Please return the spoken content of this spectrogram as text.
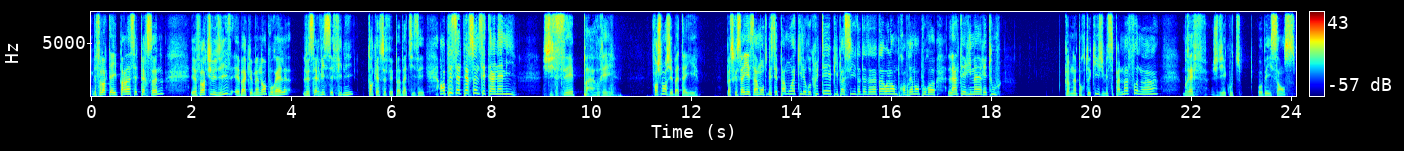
il va falloir que tu ailles parler à cette personne il va falloir que tu lui dises eh ben, que maintenant, pour elle, le service, c'est fini tant qu'elle ne se fait pas baptiser. En plus, cette personne, c'était un ami. Je dis, c'est pas vrai. Franchement, j'ai bataillé. Parce que ça y est, ça monte. Mais c'est pas moi qui l'ai recruté. Et puis, pas si, voilà, on me prend vraiment pour euh, l'intérimaire et tout. Comme n'importe qui. Je dis, mais c'est pas de ma faute. Hein Bref, je dis, écoute, obéissance.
